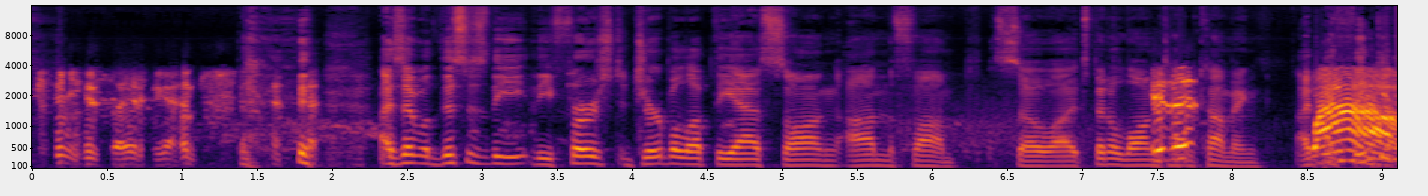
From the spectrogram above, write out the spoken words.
Can you say it again? I said, well, this is the the first gerbil up the ass song on the Fump. So uh, it's been a long Is time it? coming. I, I think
